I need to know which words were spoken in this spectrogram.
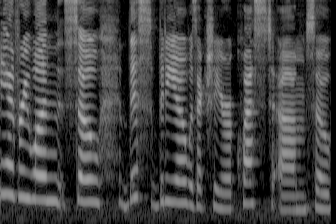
Hey everyone! So this video was actually a request. Um, so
